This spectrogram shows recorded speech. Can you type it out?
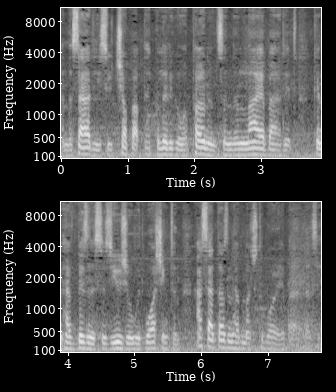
and the Saudis, who chop up their political opponents and then lie about it, can have business as usual with Washington, Assad doesn't have much to worry about, does he?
